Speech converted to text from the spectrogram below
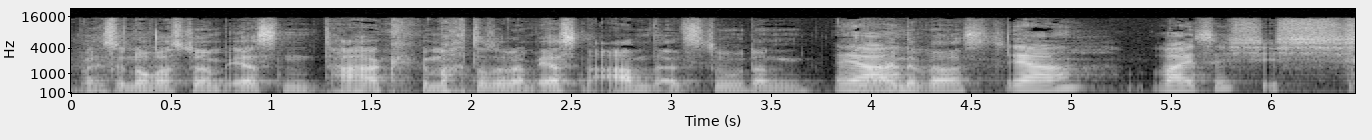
Weißt du noch, was du am ersten Tag gemacht hast oder am ersten Abend, als du dann ja, alleine warst? Ja, weiß ich. Ich,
